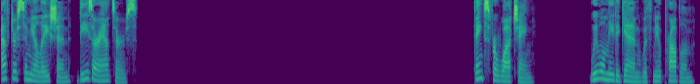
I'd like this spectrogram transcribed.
After simulation, these are answers. Thanks for watching. We will meet again with new problem.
